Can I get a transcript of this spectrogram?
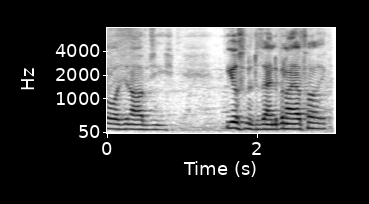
और जनाब जी, ये उसने डिज़ाइन बनाया था एक।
